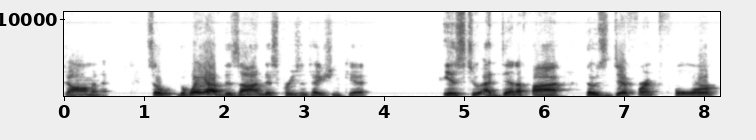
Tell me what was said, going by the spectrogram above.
dominant. So the way I've designed this presentation kit is to identify those different four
